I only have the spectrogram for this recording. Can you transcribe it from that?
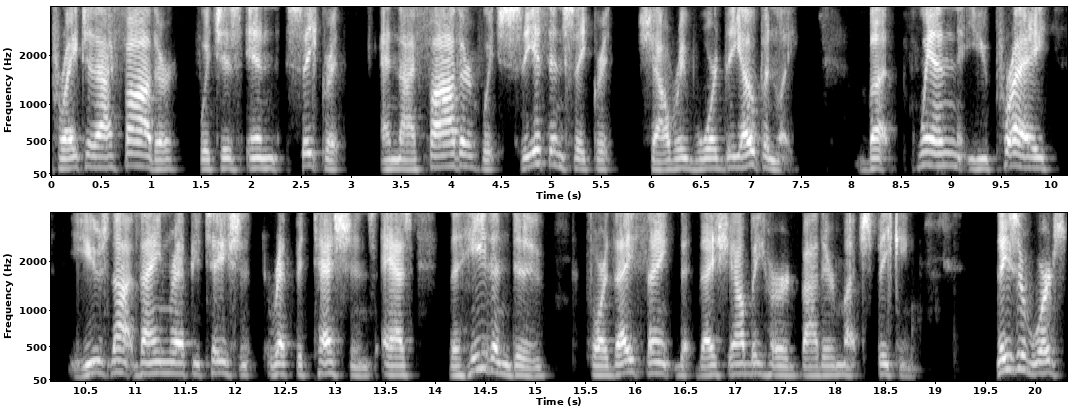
pray to thy Father which is in secret, and thy Father which seeth in secret shall reward thee openly. But when you pray, use not vain reputation, repetitions as the heathen do, for they think that they shall be heard by their much speaking. These are words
